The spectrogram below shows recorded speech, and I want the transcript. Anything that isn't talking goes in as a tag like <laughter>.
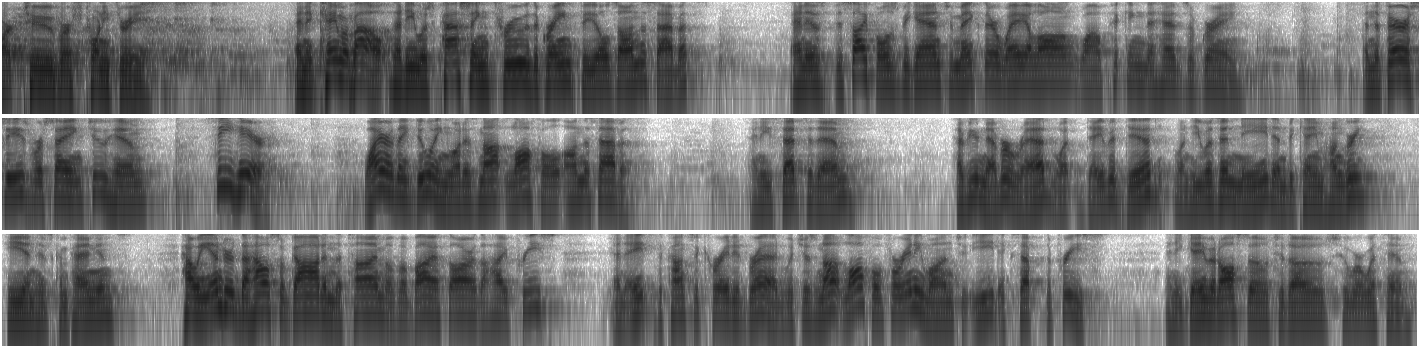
Mark 2, verse 23. And it came about that he was passing through the grain fields on the Sabbath, and his disciples began to make their way along while picking the heads of grain. And the Pharisees were saying to him, See here, why are they doing what is not lawful on the Sabbath? And he said to them, Have you never read what David did when he was in need and became hungry, he and his companions? How he entered the house of God in the time of Abiathar the high priest and ate the consecrated bread, which is not lawful for anyone to eat except the priests. And he gave it also to those who were with him.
